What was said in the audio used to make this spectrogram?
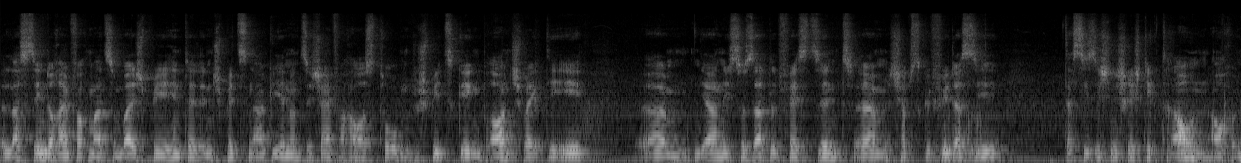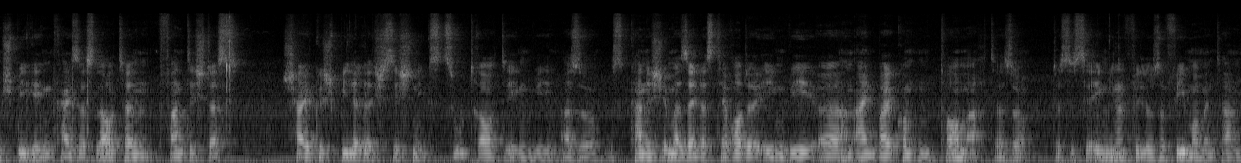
äh, lass den doch einfach mal zum Beispiel hinter den Spitzen agieren und sich einfach austoben. Du spielst gegen Braunschweig, die eh ähm, ja nicht so sattelfest sind. Ähm, ich habe das Gefühl, dass sie dass sie sich nicht richtig trauen. Auch im Spiel gegen Kaiserslautern fand ich, dass Schalke spielerisch sich nichts zutraut irgendwie. Also es kann nicht immer sein, dass Terodde irgendwie äh, an einen Ball kommt und ein Tor macht. Also das ist ja irgendwie ja. die Philosophie momentan.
